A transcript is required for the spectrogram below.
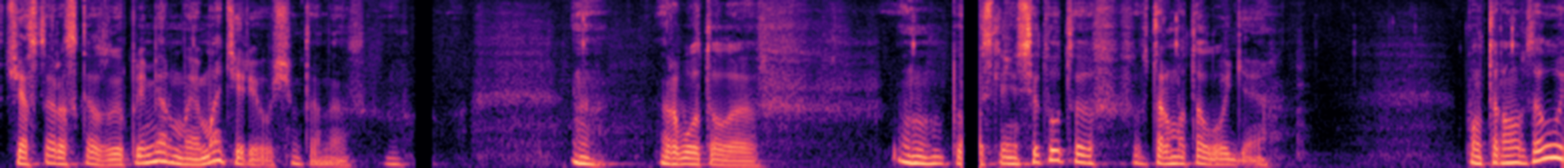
часто рассказываю пример моей матери, в общем-то, она ну, работала после института в травматологии. По травматологии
